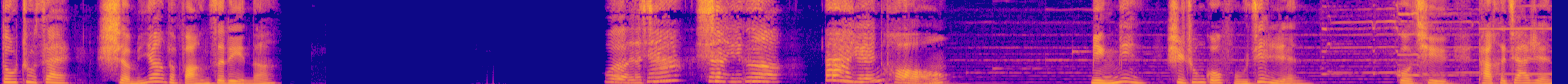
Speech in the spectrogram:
都住在什么样的房子里呢？我的家像一个大圆筒。明明是中国福建人。过去，他和家人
